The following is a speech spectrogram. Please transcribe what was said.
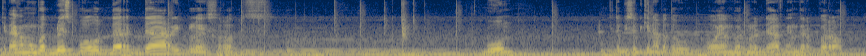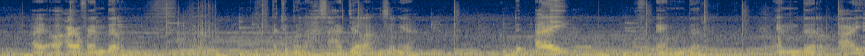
Kita akan membuat blaze powder dari blaze rods. Boom. Kita bisa bikin apa tuh? Oh, yang buat meledak, Ender Pearl, Eye, uh, Eye of Ender. Kita cobalah saja langsung ya. The Eye of Ender. Ender Eye.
